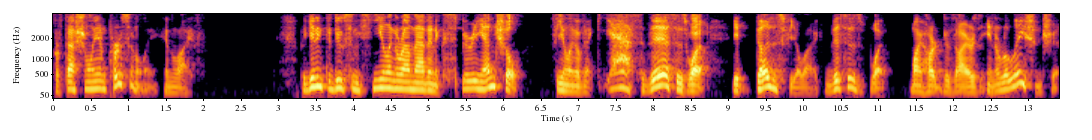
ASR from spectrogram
professionally and personally in life. Beginning to do some healing around that and experiential feeling of like, yes, this is what it does feel like. This is what my heart desires in a relationship.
